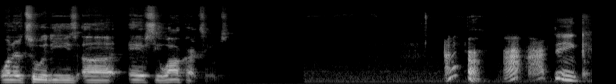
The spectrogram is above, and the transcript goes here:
one or two of these uh, AFC wildcard teams? I don't know. I, I think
